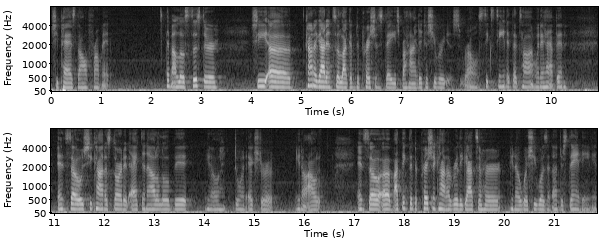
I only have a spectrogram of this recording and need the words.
she passed on from it. And my little sister, she uh, kind of got into like a depression stage behind it because she was around 16 at that time when it happened and so she kind of started acting out a little bit you know doing extra you know out and so um, i think the depression kind of really got to her you know where she wasn't understanding and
